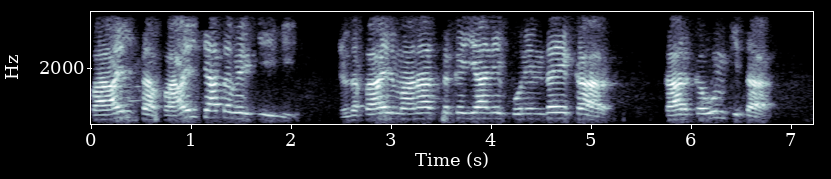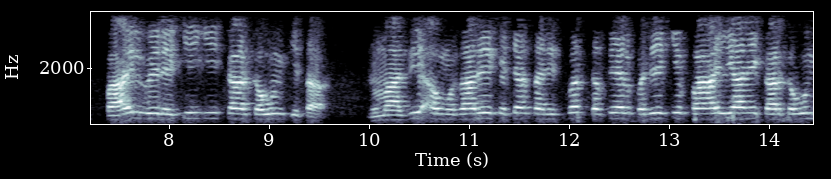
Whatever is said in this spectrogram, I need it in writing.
فاعل ته فاعل چاته ویل کیږي نو د فاعل معنا څه کوي یعنی کوننده کار کار کون کتا فاعل ویل کېږي کار کون کتا نو ماضی او مضارع کې چرته نسبت د فعل په دې کې فاعل یعنی کار کون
